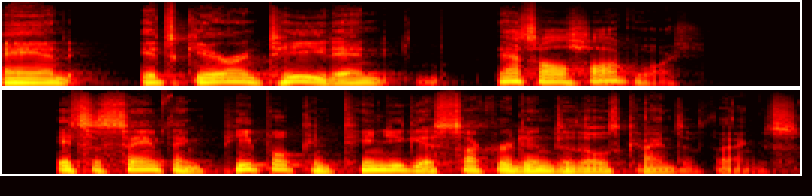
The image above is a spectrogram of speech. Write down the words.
and it's guaranteed. And that's all hogwash. It's the same thing. People continue to get suckered into those kinds of things.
